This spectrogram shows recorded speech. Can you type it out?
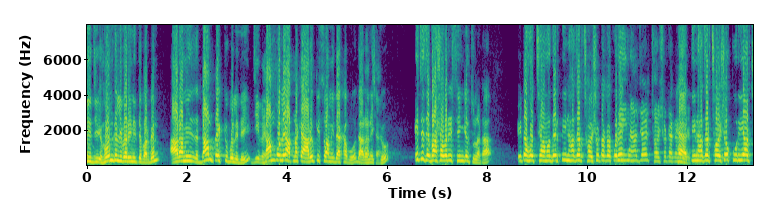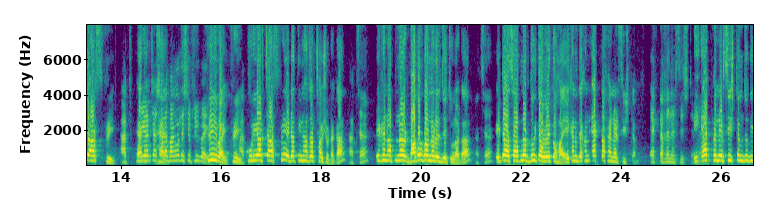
জি জি হোম ডেলিভারি নিতে পারবেন। আর আমি দামটা একটু বলে দিই। দাম বলে আপনাকে আরও কিছু আমি দেখাবো দাঁড়ান আচ্ছা। একটু। এই যে যে বাসাবাড়ির সিঙ্গেল চুলাটা এটা হচ্ছে আমাদের তিন হাজার ছয়শো টাকা করে তিন হাজার ছয়শো টাকা হ্যাঁ তিন হাজার ছয়শো কুরিয়ার চার্জ ফ্রি। আচ্ছা কুরিয়ার চার্জ হ্যাঁ। সারা বাংলাদেশে ফ্রি ভাই? ফ্রি বাই ফ্রি আচ্ছা। কুরিয়ার চার্জ ফ্রি এটা তিন হাজার ছয়শো টাকা। আচ্ছা। এখানে আপনার ডাবল বার্নারের যে চুলাটা আচ্ছা। এটা আছে আপনার দুইটা ওয়েতে হয়। এখানে দেখেন একটা ফ্যানের সিস্টেম একটা ফ্যানের সিস্টেম এই এক ফ্যানের সিস্টেম যদি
